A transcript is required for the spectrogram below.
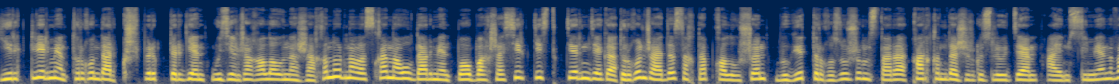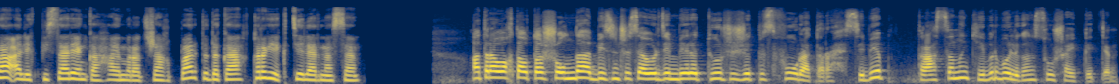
еріктілер мен тұрғындар күш біріктірген. Өзен жағалауына жақын орналасқан ауылдар мен бау бақша серіктестіктеріндегі тұрғын жайды сақтап қалу үшін бөгет тұрғызу жұмыстары қарқынды жүргізілуде. Айым сүлейменова олег писаренко аймұрат жағыппар тдк қырық екі телеарнасы. Атырау Ақтау тас жолында 5 сәуірден бері 470 фура тұр. Себеп трассаның кейбір бөлігін су шайып кеткен.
